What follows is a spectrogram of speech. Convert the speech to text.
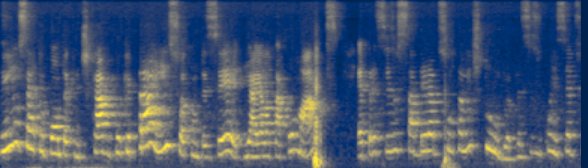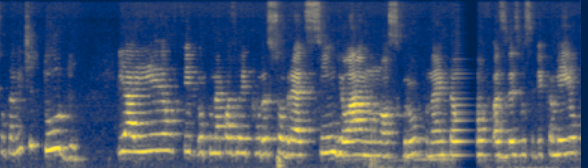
Tem um certo ponto a criticar, porque para isso acontecer, e aí ela está com Marx, é preciso saber absolutamente tudo, é preciso conhecer absolutamente tudo. E aí eu fico com as leituras sobre a Sing lá no nosso grupo, né? Então, às vezes você fica meio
